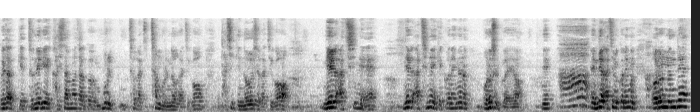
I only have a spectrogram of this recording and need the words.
거기다 이렇게 저녁에 가시자마자 그 물을 쳐가지고 찬물을 넣어가지고 다시 이렇게 넣으셔가지고 내일 아침에 내일 아침에 이렇게 꺼내면은 얼었을 거예요. 네. 아. 예, 내일 아침에 꺼내면 얼었는데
